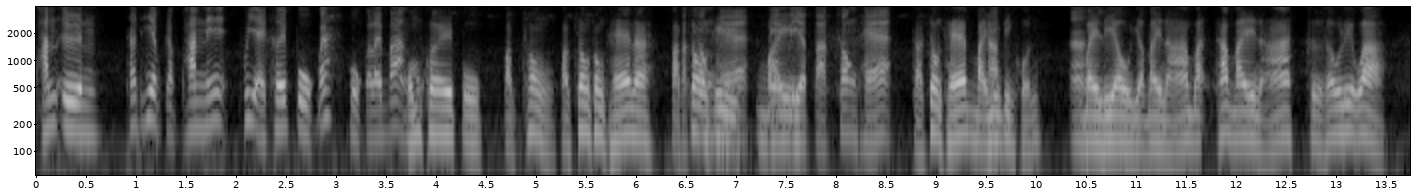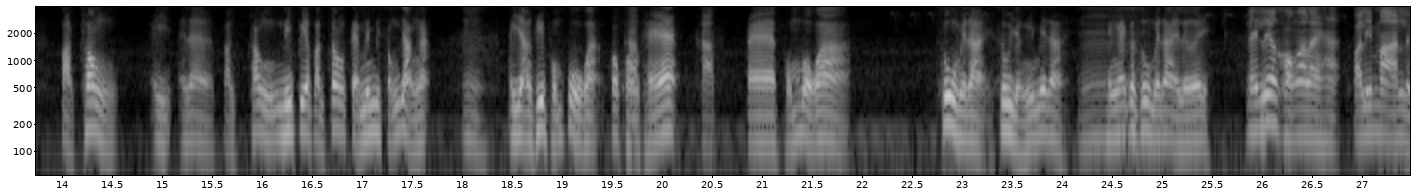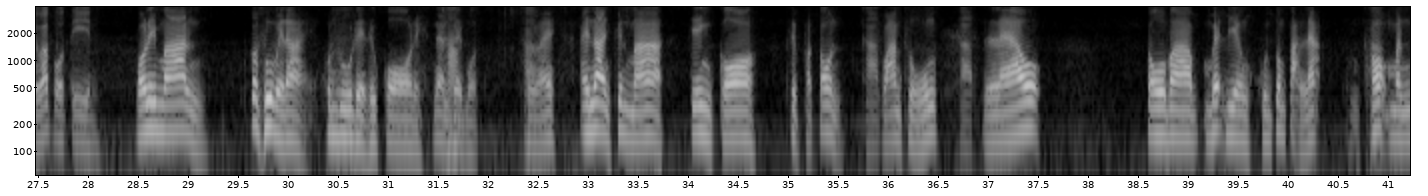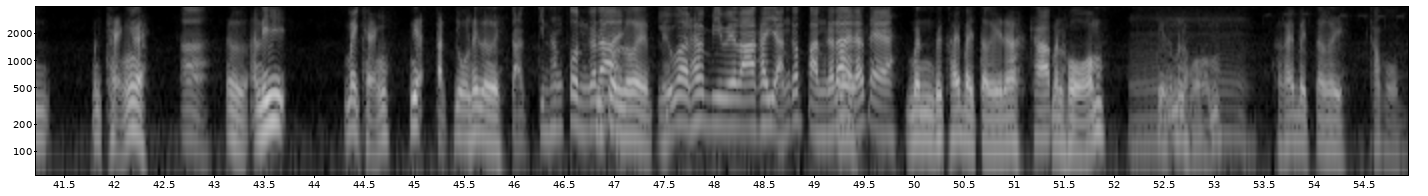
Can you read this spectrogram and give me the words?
พันธุ์อื่น ถ้าเทียบกับพันธุ์นี้ ผู้ใหญ่เคยปลูกไหมปลูกอะไรบ้าง ผมเคยปลูกปักช่องปักช่องต้องแท้นะปักช่องที่แท้ใบเนเปียปากช่องแท้จากช่องแท้ใบครัมีบเป็นขนอ่าใบเรียวอย่าใบหนาใบถ้าใบหนาคือเขาเรียกว่าปากช่องไอ้ไอ้นั่นปากช่องนี้เปียปากช่องแต่มันมีสองอย่างอะอืมไอ้อย่างที่ผมปลูกอะก็ขอคงรับแท้ครับ แต่ผมบอกว่าสู้ไม่ได้ สู้อย่างนี้ไม่ได้อืมยังไงก็สู้ไม่ได้เลย ในเรื่องของอะไรฮะ ปริมาณหรือว่าโปรตีน ปริมาณ ก็สู้ไม่ได้ คุณอืมดูเด็ดดูกอเลยแน่นครับไปหมดครับใช่ไหมไอ้นั่นขึ้นมาจริงกอสิบฝาต้นครับความสูงครับแล้วโตมาเม็ดเดียวคุณต้องปัดแล้ว เพราะมันมันแข็งไงอ่าเออ อันนี้ไม่แข็งเนี่ยตัดโยนให้เลย ตัดกินทั้งต้นก็ขึ้นได้ต้นเลย หรือว่าถ้ามีเวลาขยันก็ปั่นก็ได้เออแล้วแต่ มันคล้ายๆใบเตยนะครับมันหอมอืกินแล้วมันหอมคล้ายๆใบเตยครับผม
